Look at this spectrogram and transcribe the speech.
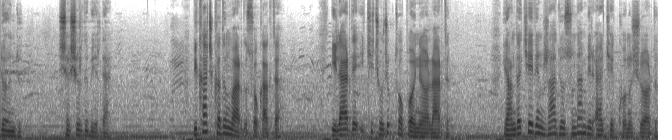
Döndü. Şaşırdı birden. Birkaç kadın vardı sokakta. İleride iki çocuk top oynuyorlardı. Yandaki evin radyosundan bir erkek konuşuyordu.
